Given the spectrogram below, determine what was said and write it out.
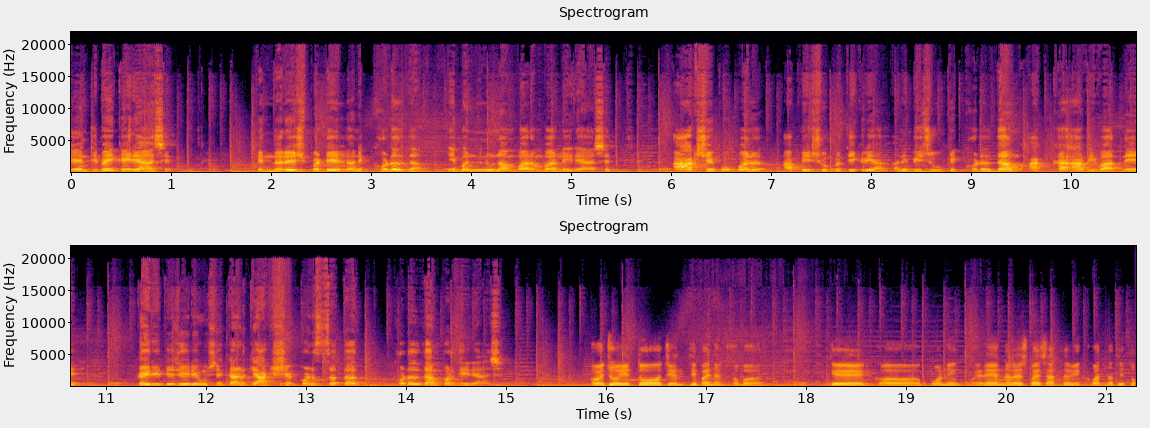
જયંતિભાઈ કહી રહ્યા છે કે નરેશ પટેલ અને ખોડલધામ એ બંનેનું નામ વારંવાર લઈ રહ્યા છે. આ આક્ષેપો પર આપની શું પ્રતિક્રિયા અને બીજું કે ખોડલધામ આખા આ વિવાદને કઈ રીતે જોઈ રહ્યું છે? કારણ કે આક્ષેપ પણ સતત ખોડલધામ પર થઈ રહ્યા છે. હવે જો એ તો જયંતિભાઈને ખબર કે કોની, એને નરેશભાઈ સાથે વિખવાદ નથી, તો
